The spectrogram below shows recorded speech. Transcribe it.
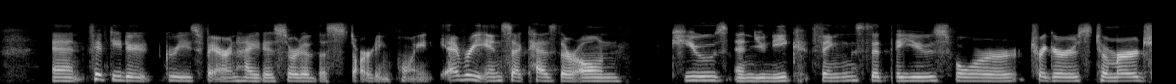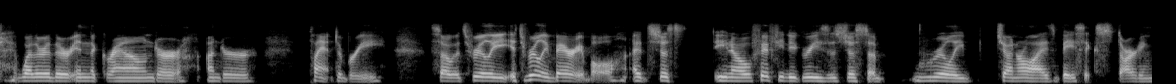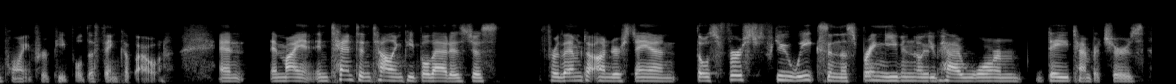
And 50 degrees Fahrenheit is sort of the starting point. Every insect has their own cues and unique things that they use for triggers to emerge, whether they're in the ground or under plant debris. So it's really it's really variable. It's just you know 50 degrees is just a really generalized basic starting point for people to think about and and my intent in telling people that is just for them to understand those first few weeks in the spring even though you've had warm day temperatures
